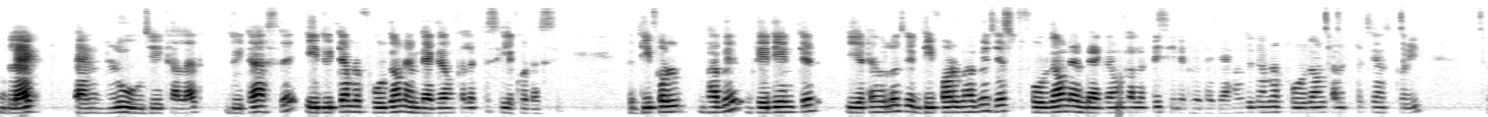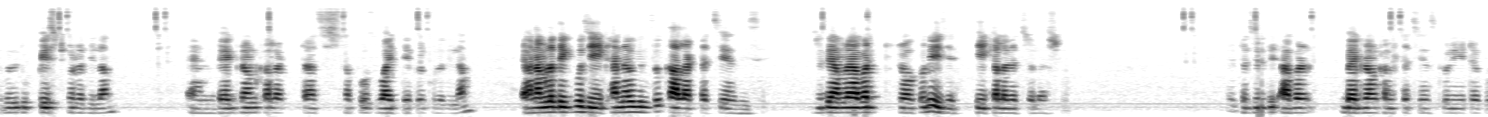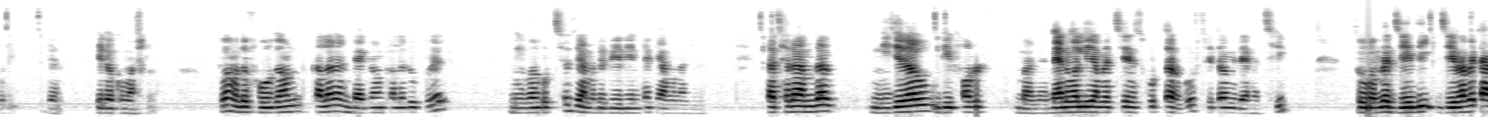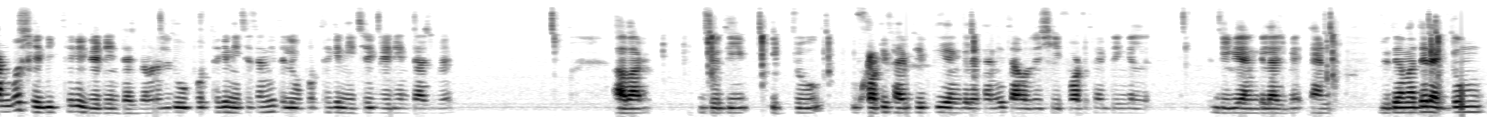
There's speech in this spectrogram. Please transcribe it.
ব্ল্যাক অ্যান্ড ব্লু যে কালার দুইটা আছে, এই দুইটা আমরা ফোরগ্রাউন্ড অ্যান্ড ব্যাকগ্রাউন্ড কালারটা সিলেক্ট করে রাখছি। তো ডিফল্ট ভাবে গ্রেডিয়েন্টের ইয়েটা হলো যে ডিফল্ট ভাবে জাস্ট ফোরগ্রাউন্ড এন্ড ব্যাকগ্রাউন্ড কালারটাই সিলেক্ট হয়ে থাকে। এখন যদি আমরা ফোরগ্রাউন্ড কালারটা চেঞ্জ করি, তারপর একটু পেস্ট করে দিলাম এন্ড ব্যাকগ্রাউন্ড কালারটা সাপোজ হোয়াইট টাইপের করে দিলাম। এখন আমরা দেখব যে এখানেও কিন্তু কালারটা চেঞ্জ হয়েছে। যদি আমরা আবার ড্র করি, এই যে এই কালারে চলে আসলো। এটা যদি আবার ব্যাকগ্রাউন্ড কালারটা চেঞ্জ করি, এটা করি এরকম আসলো। তো আমাদের ফোরগ্রাউন্ড কালার এন্ড ব্যাকগ্রাউন্ড কালারের উপরে নির্ভর করছে যে আমাদের গ্রেডিয়েন্টটা কেমন আসবে। তাছাড়া আমরা নিজেরাও ডিফল্ট মানে ম্যানুয়ালি আমরা চেঞ্জ করতে পারব সেটা আমি দেখাচ্ছি। তো আমরা যে দিক, যেভাবে টানবো, সেই দিক থেকে গ্রেডিয়েন্ট আসবে। আমরা যদি উপর থেকে নিচে টানি, তাহলে উপর থেকে নিচে গ্রেডিয়েন্ট আসবে। আবার যদি একটু ফর্টি ফাইভ ডিগ্রি অ্যাঙ্গেলে টানি, তাহলে সেই forty five degree degree angle আসবে। অ্যান্ড যদি আমাদের একদম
